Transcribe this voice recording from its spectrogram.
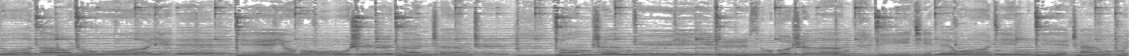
所造诸恶业，皆由无始贪嗔痴，从生于意之所生。一切我今皆忏悔，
